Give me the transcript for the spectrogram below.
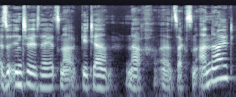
Also Intel ist ja jetzt nach, geht ja nach äh, Sachsen-Anhalt.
